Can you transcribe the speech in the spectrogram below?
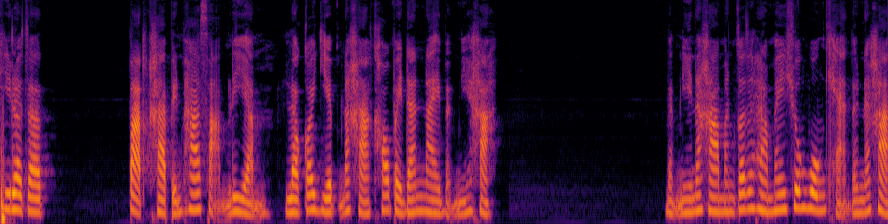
ที่เราจะตัดค่ะเป็นผ้าสามเหลี่ยม แล้วก็เย็บนะคะ เข้าไปด้านในแบบนี้ค่ะ แบบนี้นะคะ มันก็จะทำให้ช่วงวงแขนตรงนี้ค่ะ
